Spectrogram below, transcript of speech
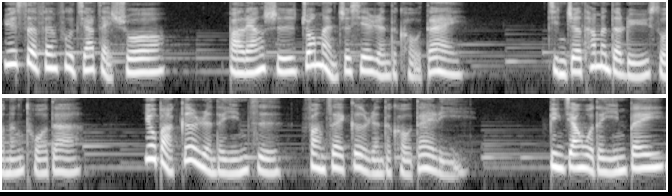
约瑟吩咐家宰说：“把粮食装满这些人的口袋，紧着他们的驴所能驮的，又把个人的银子放在个人的口袋里，并将我的银杯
